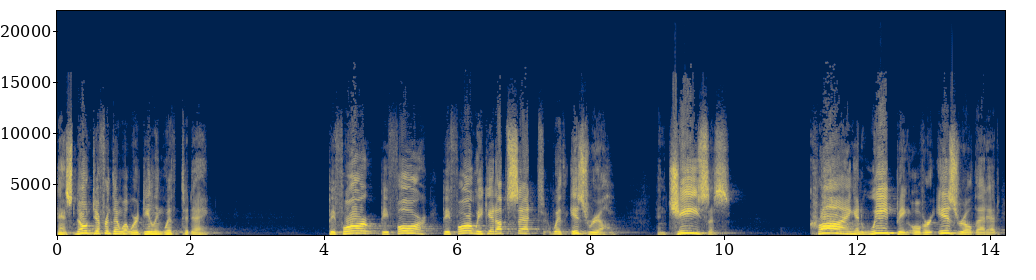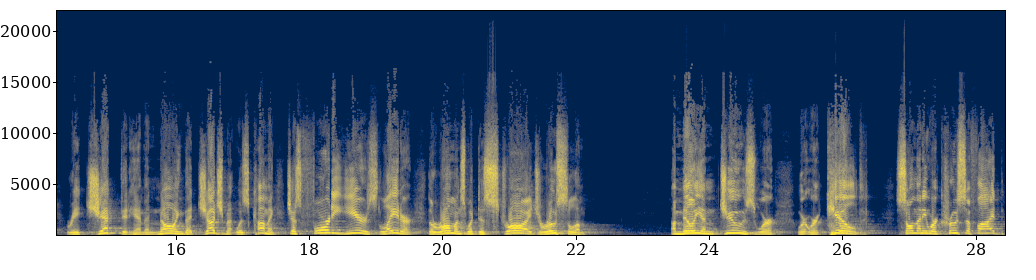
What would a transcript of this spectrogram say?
And it's no different than what we're dealing with today. Before, before, before we get upset with Israel and Jesus crying and weeping over Israel that had rejected him and knowing that judgment was coming, just 40 years later, the Romans would destroy Jerusalem. A million Jews were, were, were killed. So many were crucified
